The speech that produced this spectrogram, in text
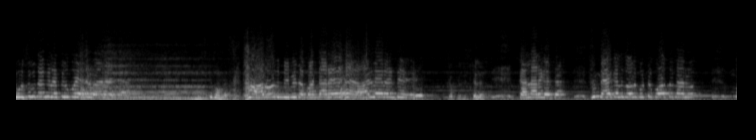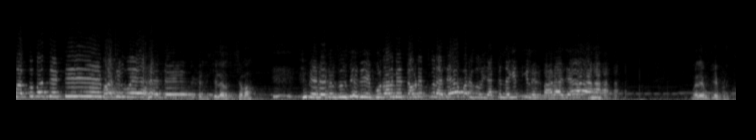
ముసుగు దగ్గర ఎత్తుకుపోయారు ఆ రోజు మీ మీద పడ్డారే ఆడలేరండి ఎప్పుడు తీసుకెళ్ళారు? తెల్లారగట్ట మేకలు తోలుకుంటూ పోతున్నారు. మత్తు మంది ఎట్టి పట్టుకుపోయారండి. ఎక్కడ తీసుకెళ్ళారో చూసావా? నేను ఎటు చూసేది గుర్రాల మీద దౌడెత్తుకుని అదే పరుగు. ఎక్కడ లగించుకెళ్ళేది మహారాజా? మరేం భయపడకు.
